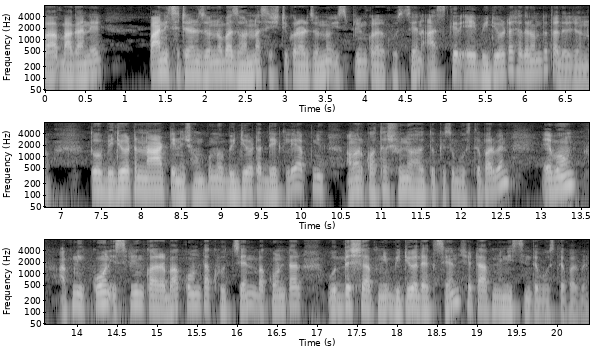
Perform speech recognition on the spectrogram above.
বা বাগানে পানি ছিটানোর জন্য বা ঝর্ণা সৃষ্টি করার জন্য স্প্রিংকলার খুঁজছেন, আজকের এই ভিডিওটা সাধারণত তাদের জন্য। তো ভিডিওটা না টেনে সম্পূর্ণ ভিডিওটা দেখলে আপনি আমার কথা শুনে হয়তো কিছু বুঝতে পারবেন এবং আপনি কোন স্প্রিংকলার বা কোনটা খুঁজছেন বা কোনটার উদ্দেশ্যে আপনি ভিডিও দেখছেন সেটা আপনি নিশ্চিন্তে বুঝতে পারবেন।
